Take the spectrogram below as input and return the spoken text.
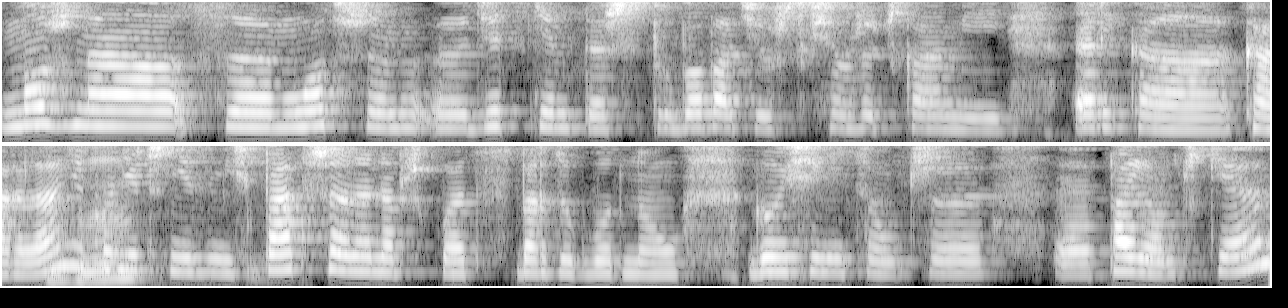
Można z młodszym y, dzieckiem też spróbować już z książeczkami Erika Karla, niekoniecznie z Miś Patrzę, ale na przykład z bardzo głodną gąsienicą czy y, pajączkiem.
